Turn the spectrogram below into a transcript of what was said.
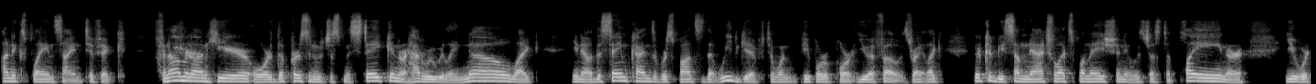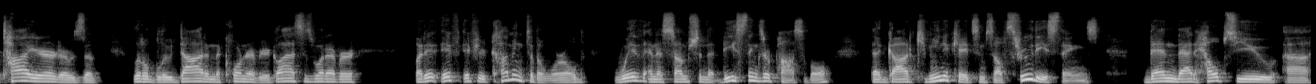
unexplained scientific phenomenon sure. here, or the person was just mistaken, or how do we really know? Like, you know, the same kinds of responses that we'd give to when people report UFOs, right? Like there could be some natural explanation. It was just a plane, or you were tired, or it was a little blue dot in the corner of your glasses, whatever. But if if you're coming to the world with an assumption that these things are possible, that God communicates Himself through these things, then that helps you uh,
